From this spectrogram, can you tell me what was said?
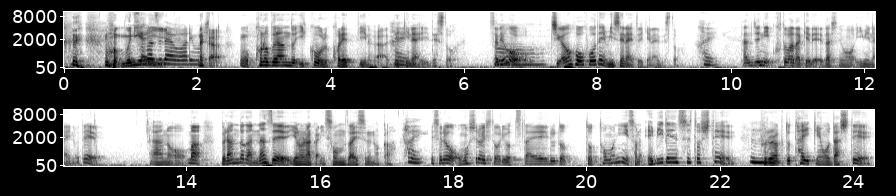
もう無理やりなんかもうこのブランドイコールこれっていうのができないですと、それを違う方法で見せないといけないですと。はい。単純に言葉だけで出しても意味ないのであのまあブランドがなぜ世の中に存在するのか。はい。でそれを面白いストーリーを伝えるととともにそのエビデンスとしてうん。プロダクト体験を出して、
